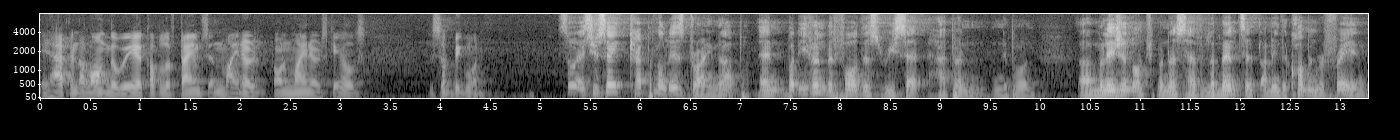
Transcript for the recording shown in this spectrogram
It happened along the way a couple of times in minor, on minor scales. It's a big one. So as you say, capital is drying up, and but even before this reset happened, Nipun, uh, Malaysian entrepreneurs have lamented. I mean, the common refrain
